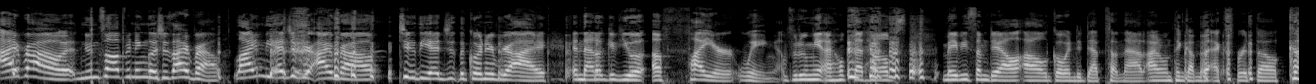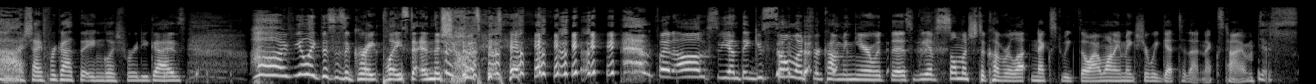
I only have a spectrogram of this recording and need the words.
eyebrow. Noonsop in English is eyebrow. Line the edge of your eyebrow to the edge, of the corner of your eye, and that'll give you a, a fire wing. Vrumi, I hope that helps. Maybe someday I'll, I'll go into depth on that. I don't think I'm the expert though. Gosh, I forgot the English word, you guys. Oh, I feel like this is a great place to end the show today oh, Suyun, thank you so much for coming here with this. We have so much to cover le- next week, though. I want to make sure we get to that next time. Yes.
